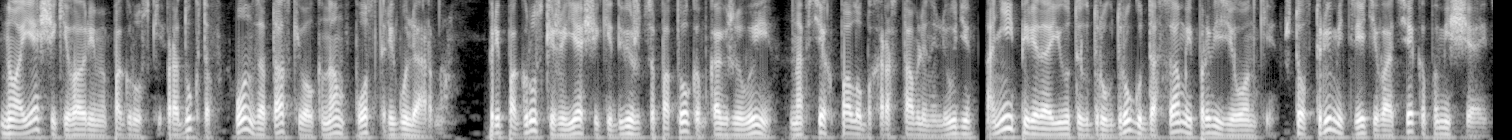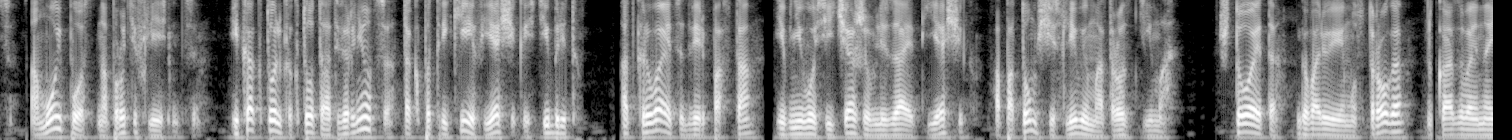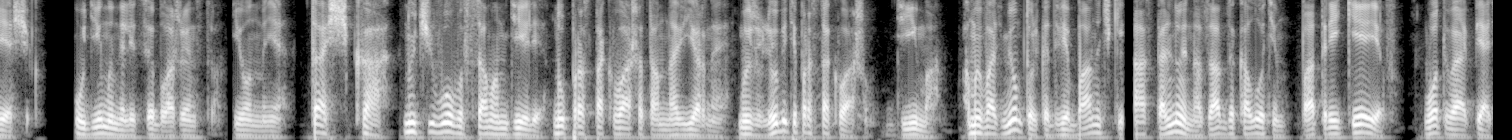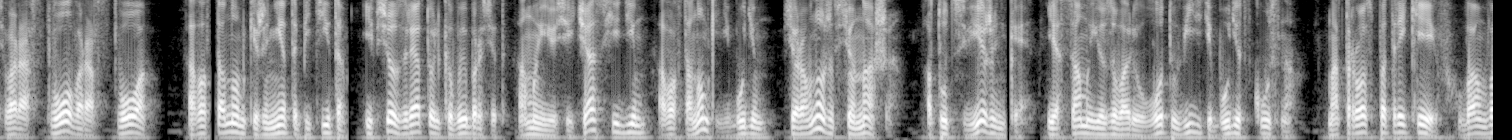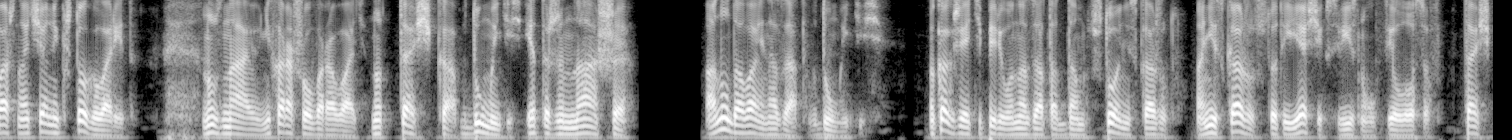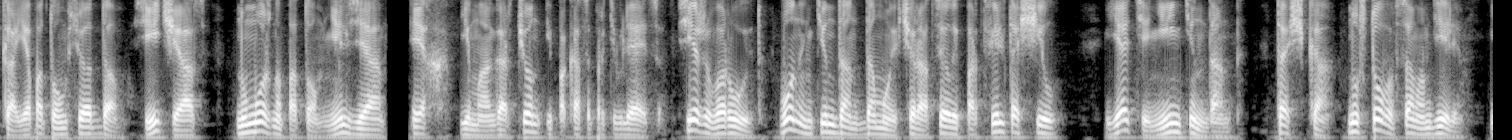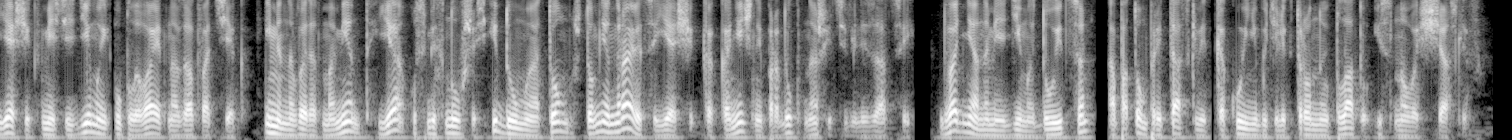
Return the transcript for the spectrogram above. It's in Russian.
Ну а ящики во время погрузки продуктов он затаскивал к нам в пост регулярно. При погрузке же ящики движутся потоком, как живые. На всех палубах расставлены люди. Они передают их друг другу до самой провизионки, что в трюме третьего отсека помещается. А мой пост напротив лестницы. И как только кто-то отвернется, так Патрикеев ящик истибрит. Открывается дверь поста, и в него сейчас же влезает ящик, а потом счастливый матрос Дима. «Что это?» – говорю я ему строго, указывая на ящик. У Димы на лице блаженство, и он мне. «Тащка! Ну чего вы в самом деле? Ну простокваша там, наверное. Вы же любите простоквашу?» «Дима, а мы возьмем только две баночки, а остальное назад заколотим. Патрикеев! Вот вы опять, воровство, воровство!» А в автономке же нет аппетита, и все зря только выбросит. А мы ее сейчас съедим, а в автономке не будем. Все равно же все наше. А тут свеженькая. Я сам ее заварю. Вот увидите, будет вкусно. Матрос Патрикеев, вам ваш начальник что говорит? Ну знаю, нехорошо воровать, но тащка, вдумайтесь, это же наше. А ну давай назад, вдумайтесь. А как же я теперь его назад отдам? Что они скажут? Они скажут, что ты ящик свистнул, философ. Тащка, я потом все отдам. Сейчас. Ну можно потом, нельзя. Эх, Дима огорчен и пока сопротивляется. Все же воруют. Вон интендант домой вчера целый портфель тащил. Я тебе не интендант. Тащка, ну что вы в самом деле? Ящик вместе с Димой уплывает назад в отсек. Именно в этот момент я, усмехнувшись, и думаю о том, что мне нравится ящик как конечный продукт нашей цивилизации. Два дня на меня Дима дуется, а потом притаскивает какую-нибудь электронную плату и снова счастлив.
